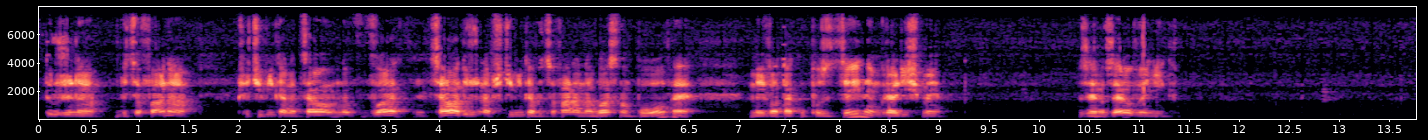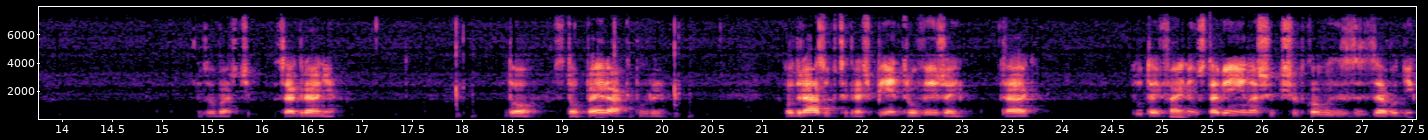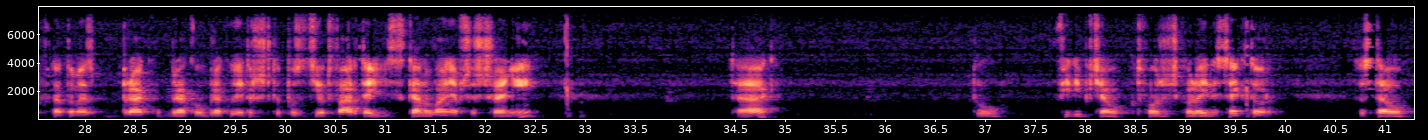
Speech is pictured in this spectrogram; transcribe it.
Drużyna wycofana przeciwnika na całą, no, cała drużyna przeciwnika wycofana na własną połowę. My w ataku pozycyjnym graliśmy 0-0 wynik. Zobaczcie, zagranie do stopera, który od razu chce grać piętro wyżej, tak? Tutaj fajne ustawienie naszych środkowych zawodników, natomiast brak, brak, brakuje troszeczkę pozycji otwartej i skanowania przestrzeni. Tak. Tu Filip chciał otworzyć kolejny sektor. Zostało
